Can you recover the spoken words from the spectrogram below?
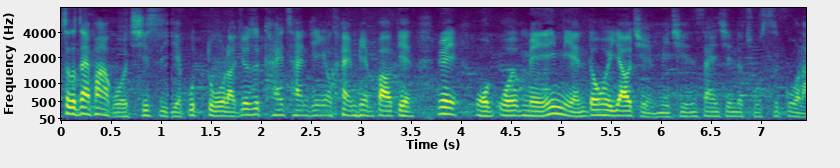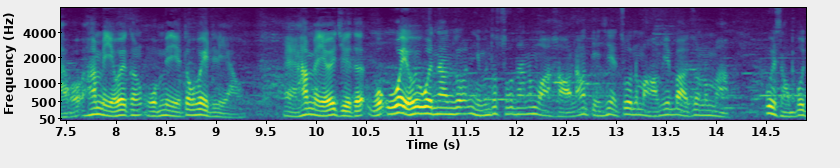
这个在法国其实也不多了，就是开餐厅又开面包店。因为我我每一年都会邀请米其林三星的厨师过来，我他们也会跟我们也都会聊，哎，他们也会觉得我我也会问他们说，你们都说他那么好，然后点心也做那么好，面包也做那么好，为什么不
